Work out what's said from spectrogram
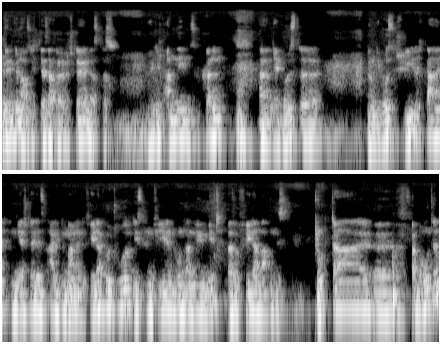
genau, sich der Sache stellen, dass das wirklich annehmen zu können. Äh, der größte, äh, die größte Schwierigkeit an der Stelle ist eigentlich eine mangelnde Fehlerkultur, die es in vielen Unternehmen gibt. Also Fehler machen ist total äh, verboten.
